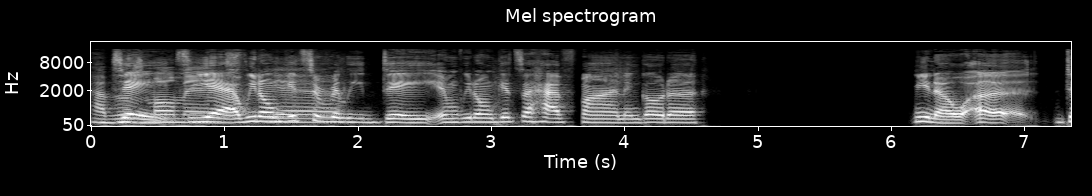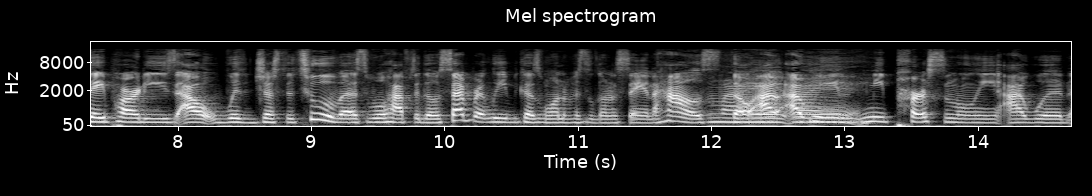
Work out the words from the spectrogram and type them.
have those date. moments Yeah, we don't get to really date and we don't get to have fun and go to you know, uh day parties out with just the two of us. We'll have to go separately because one of us is going to stay in the house. so I, Right, I right. mean, me personally, I would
